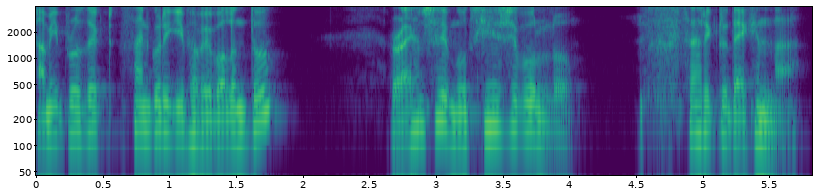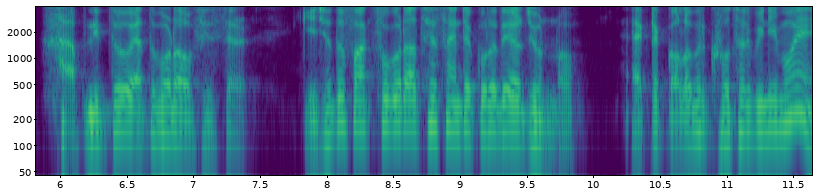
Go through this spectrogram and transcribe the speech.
আমি প্রজেক্ট সাইন করি কীভাবে বলেন তো? রায়হান সাহেব মুচকি হেসে বলল, স্যার, একটু দেখেন না। আপনি তো এত বড় অফিসার। কিছু তো ফাঁকফোকর আছে সাইনটা করে দেওয়ার জন্য। একটা কলমের খোঁচার বিনিময়ে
